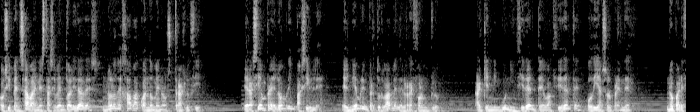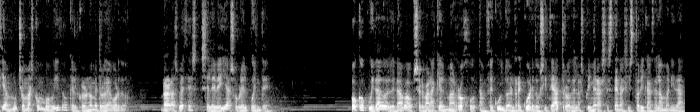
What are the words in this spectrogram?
o si pensaba en estas eventualidades, no lo dejaba cuando menos traslucir. Era siempre el hombre impasible, el miembro imperturbable del Reform Club, a quien ningún incidente o accidente podía sorprender. No parecía mucho más conmovido que el cronómetro de a bordo. Raras veces se le veía sobre el puente, poco cuidado le daba observar aquel mar rojo tan fecundo en recuerdos y teatro de las primeras escenas históricas de la humanidad.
